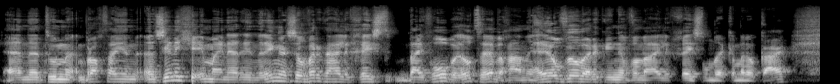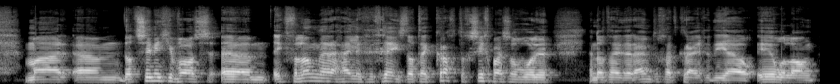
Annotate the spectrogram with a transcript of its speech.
En uh, toen bracht hij een, een, zinnetje in mijn herinnering. En zo werkt de Heilige Geest bijvoorbeeld. Hè, we gaan heel veel werkingen van de Heilige Geest ontdekken met elkaar. Maar um, dat zinnetje was: um, Ik verlang naar de Heilige Geest. Dat hij krachtig zichtbaar zal worden. En dat hij de ruimte gaat krijgen die hij al eeuwenlang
